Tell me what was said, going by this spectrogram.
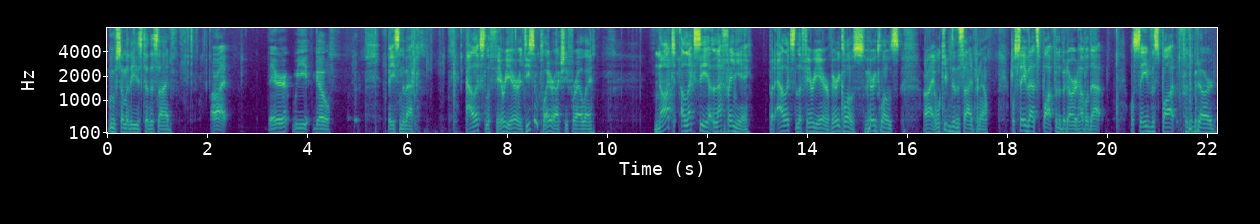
Move some of these to the side. All right. There we go. Base in the back. Alex Laferriere, a decent player actually for LA. Not Alexis Lafreniere, but Alex Laferriere. Very close. Very close. All right, we'll keep him to the side for now. We'll save that spot for the Bedard. How about that? We'll save the spot for the Bedard.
